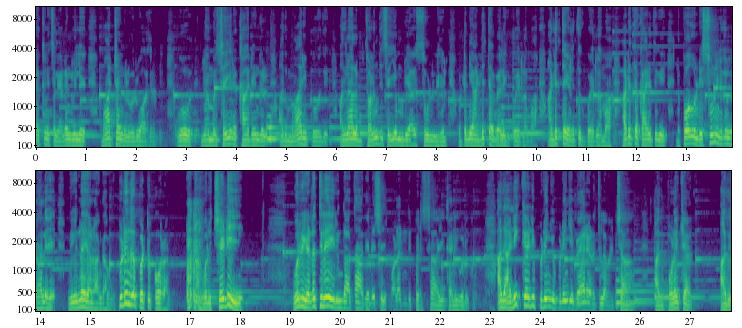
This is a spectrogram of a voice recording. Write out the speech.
டக்குன்னு சில இடங்களிலே மாற்றங்கள் உருவாகிறது. ஓ நம்ம செய்கிற காரியங்கள் அது மாறி போகுது அதனால் தொடர்ந்து செய்ய முடியாத சூழ்நிலைகள். உடனே அடுத்த வேலைக்கு போயிடலாமா? அடுத்த இடத்துக்கு போயிடலாமா? அடுத்த காரியத்துக்கு போக வேண்டிய சூழ்நிலைகள்னாலே என்ன அவங்க பிடுங்கப்பட்டு போகிறாங்க ஒரு செடி ஒரு இடத்திலே இருந்தால் தான் அது என்ன செய்யும்? வளர்ந்து பெருசாகி கனி கொடுக்கும். அது அடிக்கடி பிடுங்கி பிடுங்கி வேற இடத்துல வச்சா அது பொழைக்காது. அது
